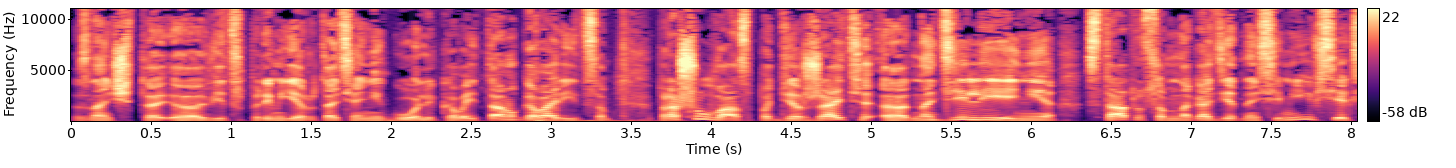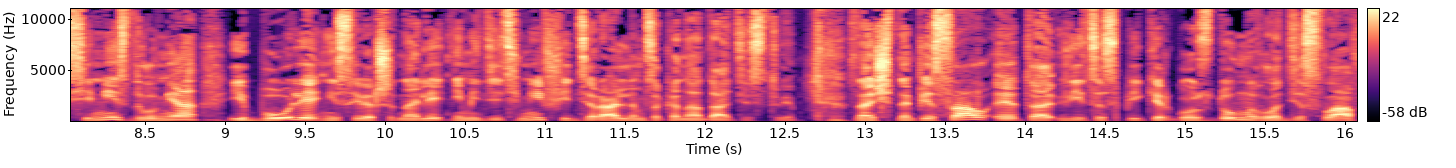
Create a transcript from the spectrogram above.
значит, э, вице-премьеру Татьяне Голиковой. Там говорится, прошу вас поддержать э, наделение статусом многодетной семьи всех семей с двумя и более несовершеннолетними детьми в федеральном законодательстве. Значит, написал это вице-спикер Госдумы Владислав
